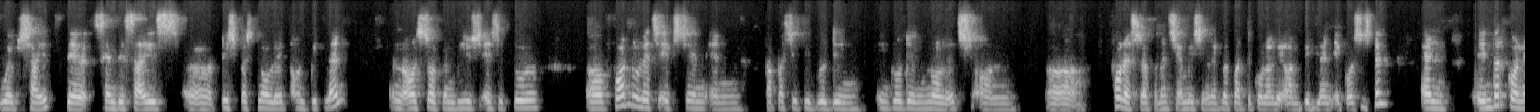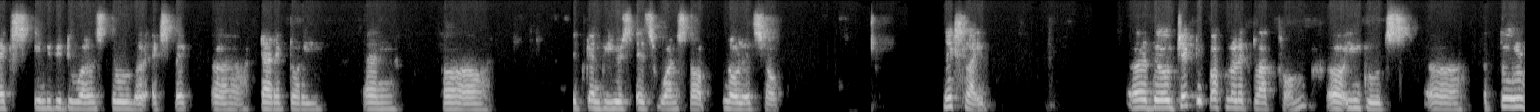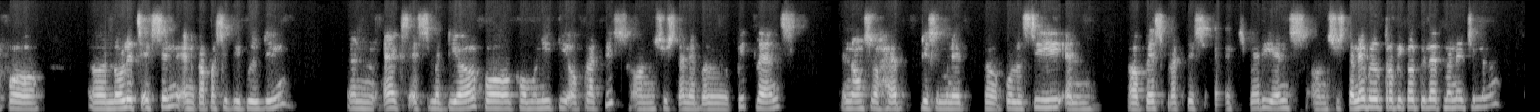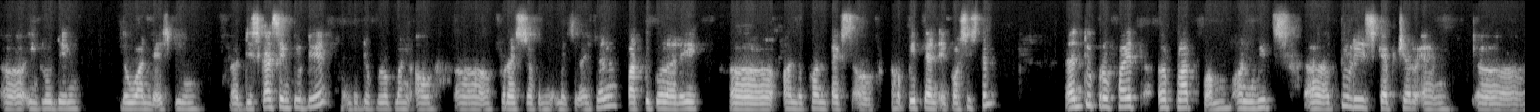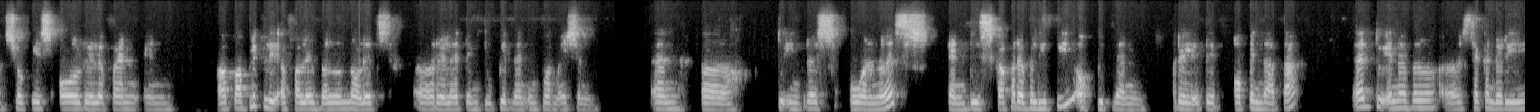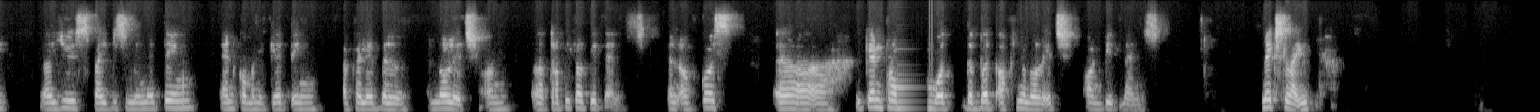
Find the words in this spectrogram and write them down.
website that synthesize uh, dispersed knowledge on peatland and also can be used as a tool uh, for knowledge exchange and capacity building, including knowledge on uh, forest reference emission level, particularly on peatland ecosystem, and interconnects individuals through the expect uh, directory. And it can be used as one-stop knowledge shop. Next slide. Uh, the objective of knowledge platform uh, includes uh, a tool for uh, knowledge exchange and capacity building and acts as media for community of practice on sustainable peatlands and also help disseminate uh, policy and uh, best practice experience on sustainable tropical peatland management, including the one that's been uh, discussing today the development of uh, forest management, particularly uh, on the context of uh, peatland ecosystem, and to provide a platform on which uh, to list, capture, and uh, showcase all relevant and publicly available knowledge relating to peatland information, and to increase awareness and discoverability of peatland related open data, and to enable uh, secondary used by disseminating and communicating available knowledge on uh, tropical peatlands. And of course, uh, we can promote the birth of new knowledge on peatlands. Next slide.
